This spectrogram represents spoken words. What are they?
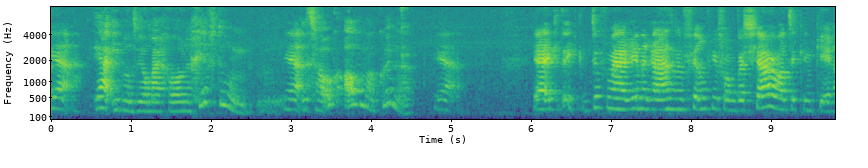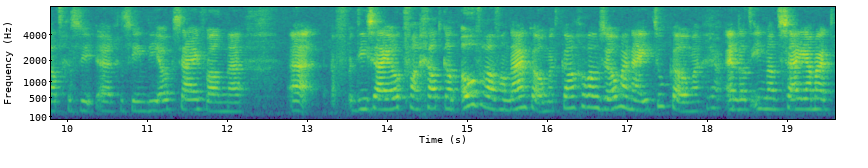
ja, ja, iemand wil mij gewoon een gift doen. Ja. Dat zou ook allemaal kunnen. ja. Ja, ik, ik doe me herinneren aan een filmpje van Bashar wat ik een keer had gezien, eh, gezien die ook zei van... eh, eh, die zei ook van geld kan overal vandaan komen. Het kan gewoon zomaar naar je toe komen. Ja. En dat iemand zei, ja maar het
